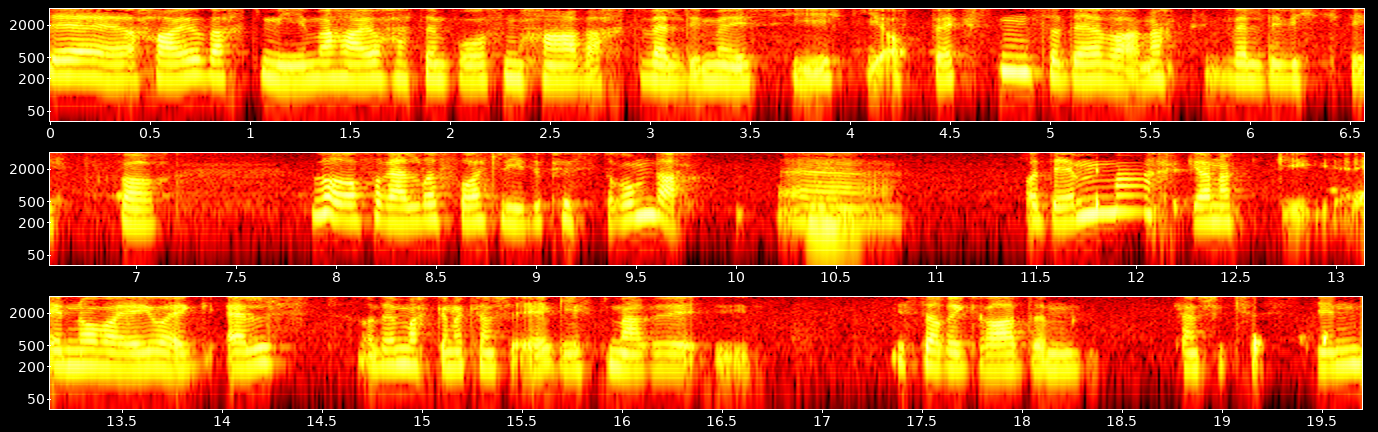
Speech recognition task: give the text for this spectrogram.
det, har jo vært mye. Vi har jo hatt en bror som har vært veldig mye syk i oppveksten, så det var nok veldig viktig for våre foreldre å få et lite pusterom, da. Mm. Eh, og det jeg nok Nå var jeg jo jeg eldst, og det merker nok kanskje jeg litt mer i, i større grad enn kanskje Kristin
